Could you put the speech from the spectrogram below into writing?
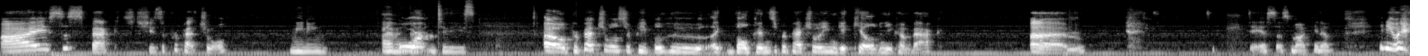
I suspect she's a perpetual. Meaning, I haven't Or- gotten to these. Oh, perpetuals are people who like Vulcans are perpetual. You can get killed and you come back. Um, Deus ex machina. Anyway,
